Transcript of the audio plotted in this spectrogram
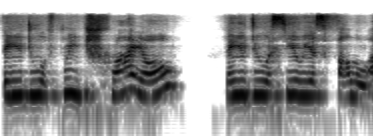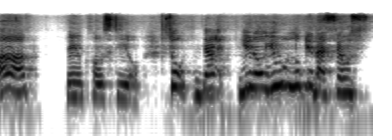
then you do a free trial, then you do a serious follow up, then you close deal. So that, you know, you will look at that sales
